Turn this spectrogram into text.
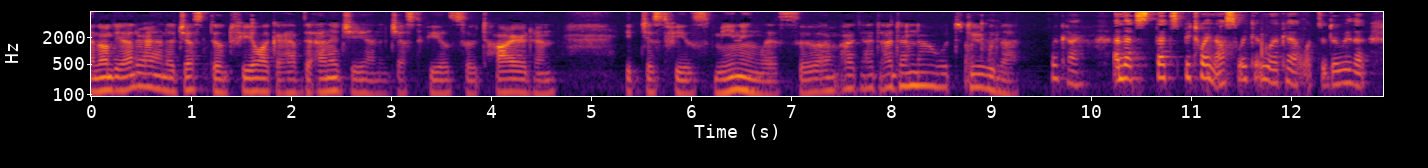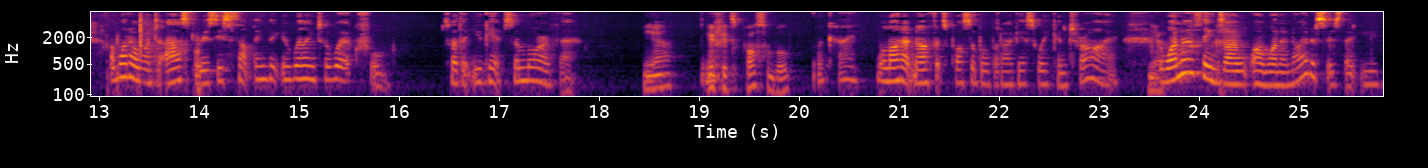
And on the other hand, I just don't feel like I have the energy and it just feels so tired and it just feels meaningless. So I, I, I don't know what to do Okay. with that. Okay, and that's that's between us. We can work out what to do with it. And what I want to ask you is: This something that you're willing to work for, so that you get some more of that? Yeah, if it's possible. Okay. Well, I don't know if it's possible, but I guess we can try. Yeah. One of the things I, I want to notice is that you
